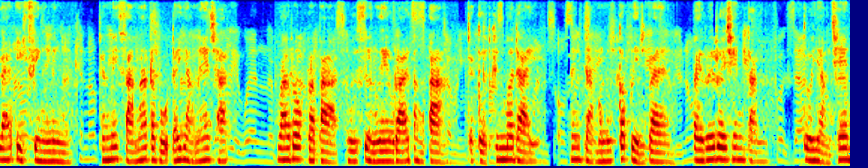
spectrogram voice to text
และอีกสิ่งหนึ่ง ฉันไม่สามารถระบุได้อย่างแน่ชัด ว่าโรคระบาดหรือสิ่งเลวร้ายต่างๆ จะเกิดขึ้นเมื่อใด เนื่องจากมนุษย์ก็เปลี่ยนแปลง ไปเรื่อย ๆ เช่นกัน ตัวอย่างเช่น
